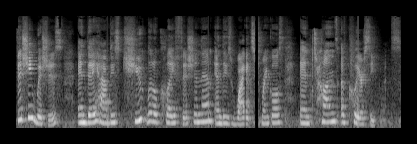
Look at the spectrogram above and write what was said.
Fishy Wishes, and they have these cute little clay fish in them and these white sprinkles and tons of clear sequins.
